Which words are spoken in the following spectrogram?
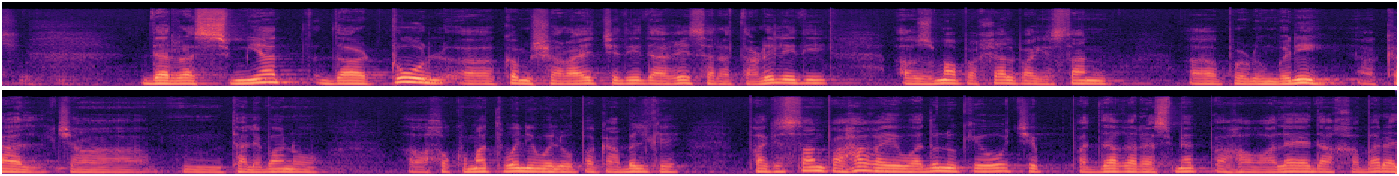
کړي د رسمیت دا ټول کوم شرایط چې دي د هغې سره تړلي دي او زما په خیال پاکستان په ړومبني کال چې طالبانو حکومت ونیولو په کابل کې پاکستان په هغه هیوادونو کې و چې په دغه رسمیت په حواله دا خبره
